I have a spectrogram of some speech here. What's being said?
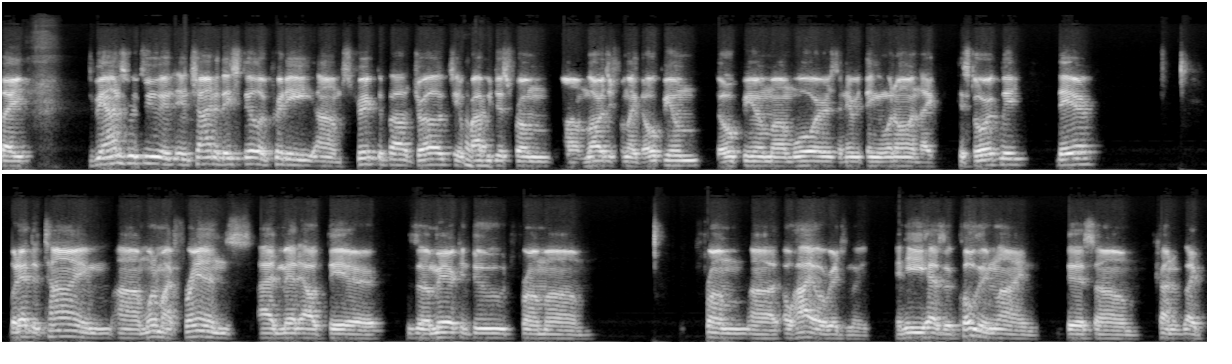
like to be honest with you, in, in China they still are pretty um, strict about drugs. You know, Okay. probably just from um, largely from like the opium, the opium um, wars and everything that went on like historically there. But at the time, um, one of my friends I had met out there was an American dude from um, from uh, Ohio originally, and he has a clothing line that's um, kind of like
